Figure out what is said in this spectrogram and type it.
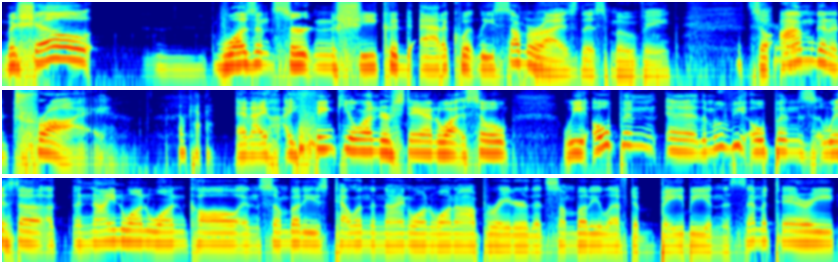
Michelle wasn't certain she could adequately summarize this movie. That's So true. I'm going to try okay. and I I think you'll understand why. So we open uh, the movie opens with a a nine one one call, and somebody's telling the nine one one operator that somebody left a baby in the cemetery.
